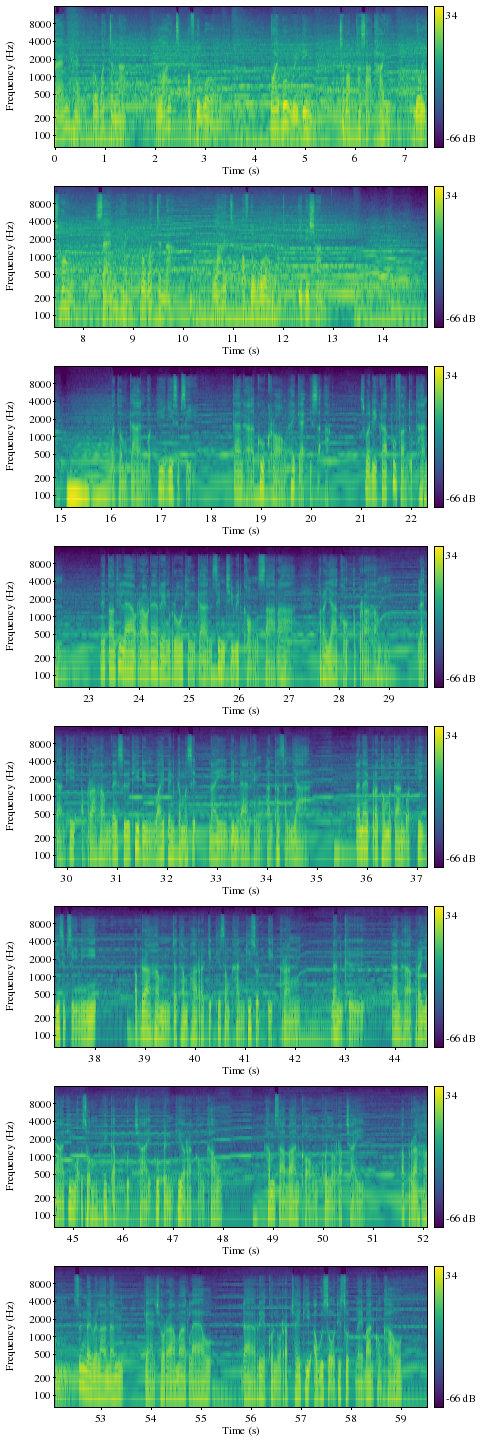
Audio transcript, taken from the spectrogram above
แสงแห่งพระวจนะ Light of the World Bible Reading ฉบับภาษาไทย โดยช่อง แสงแห่งพระวจนะ Light of the World Edition ปฐมกาลบทที่ 24 การหาคู่ครองให้แก่อิสอักสวัสดีครับผู้ฟังทุกท่าน ในตอนที่แล้วเราได้เรียนรู้ถึงการสิ้นชีวิตของซาร่าภรรยาของอับราฮัม และการที่อับราฮัมได้ซื้อที่ดินไว้เป็นกรรมสิทธิ์ในดินแดนแห่งพันธสัญญา แต่ในประถมกาลบทที่ 24 นี้ อับราฮัมจะทำภารกิจที่สำคัญที่สุดอีกครั้ง นั่นคือ การหาภรรยาที่เหมาะสมให้กับบุตรชายผู้เป็นที่รักของเขาคำสาบานของคนรับใช้ อับราฮัมซึ่งในเวลานั้นแก่ชรามากแล้ว ได้เรียกคนรับใช้ที่อาวุโสที่สุดในบ้านของเขา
